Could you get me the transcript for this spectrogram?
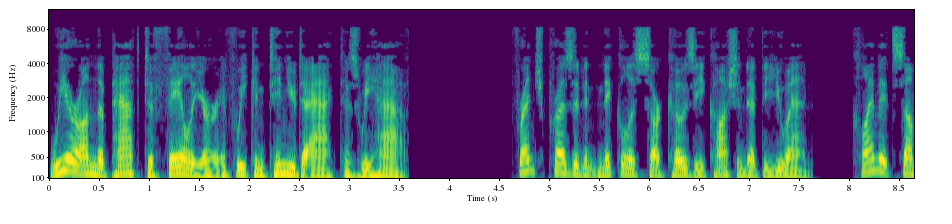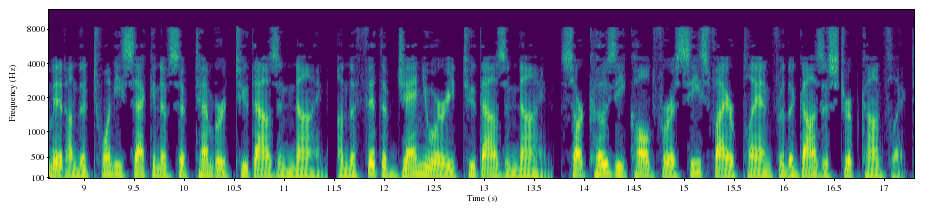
We are on the path to failure if we continue to act as we have. French President Nicolas Sarkozy cautioned at the UN, Climate Summit on the 22nd of September 2009 on the 5th of January 2009 Sarkozy called for a ceasefire plan for the Gaza Strip conflict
